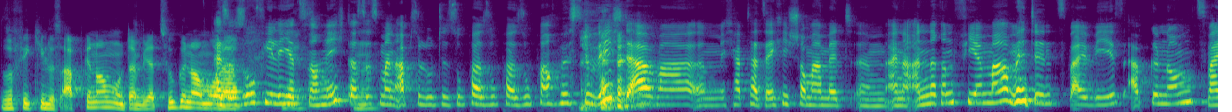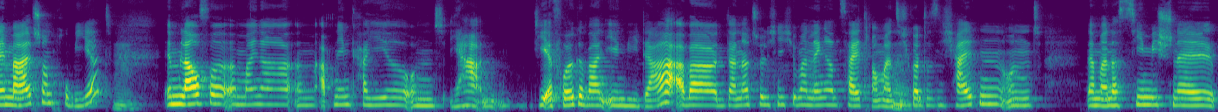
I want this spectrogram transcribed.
so viel Kilos abgenommen und dann wieder zugenommen? Oder? Also so viele jetzt noch nicht. Das mhm. ist mein absolutes super, super, super Höchstgewicht. aber ähm, ich habe tatsächlich schon mal mit ähm, einer anderen Firma mit den zwei Ws abgenommen, zweimal schon probiert. Mhm im Laufe äh, meiner ähm, Abnehmkarriere und ja, die Erfolge waren irgendwie da, aber dann natürlich nicht über einen längeren Zeitraum. Also mhm. ich konnte es nicht halten und dann war das ziemlich schnell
